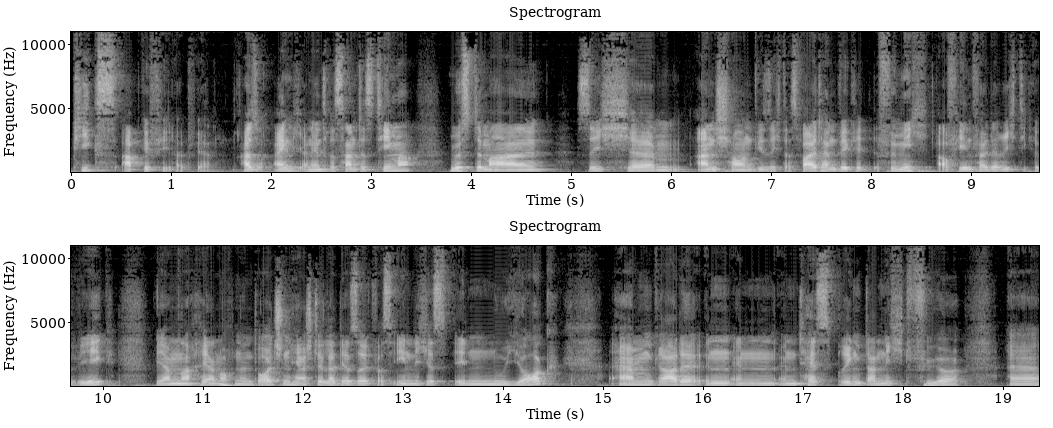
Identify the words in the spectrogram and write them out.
Peaks abgefedert werden. Also eigentlich ein interessantes Thema, müsste mal sich ähm, anschauen, wie sich das weiterentwickelt. Für mich auf jeden Fall der richtige Weg. Wir haben nachher noch einen deutschen Hersteller, der so etwas ähnliches in New York ähm, gerade in, in, in Test bringt, dann nicht für äh,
